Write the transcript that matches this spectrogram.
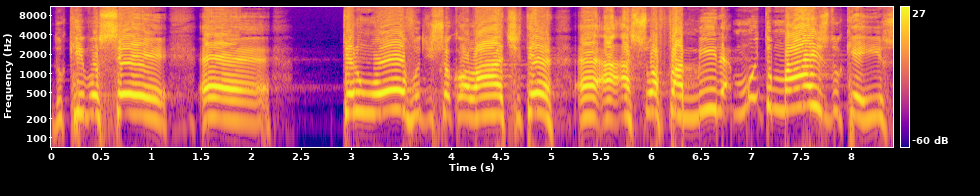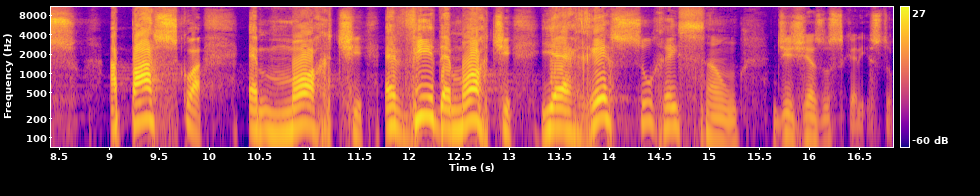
do que você é, ter um ovo de chocolate, ter é, a, a sua família, muito mais do que isso. A Páscoa é morte, é vida, é morte e é ressurreição de Jesus Cristo.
